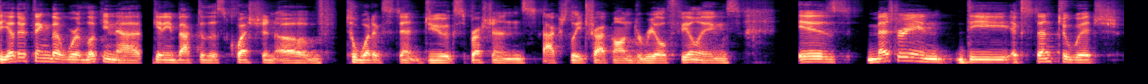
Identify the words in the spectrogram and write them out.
The other thing that we're looking at, getting back to this question of to what extent do expressions actually track on to real feelings, is measuring the extent to which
